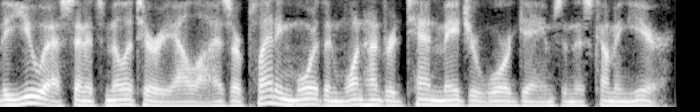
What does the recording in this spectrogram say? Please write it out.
the US and its military allies are planning more than 110 major war games in this coming year,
